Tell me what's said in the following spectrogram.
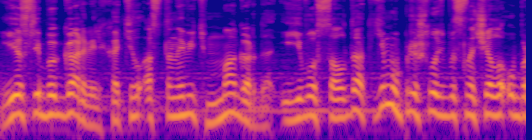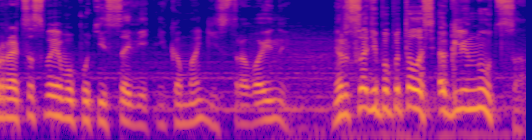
Если бы Гарвель хотел остановить Магарда и его солдат, ему пришлось бы сначала убрать со своего пути советника магистра войны. Мерсади попыталась оглянуться.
